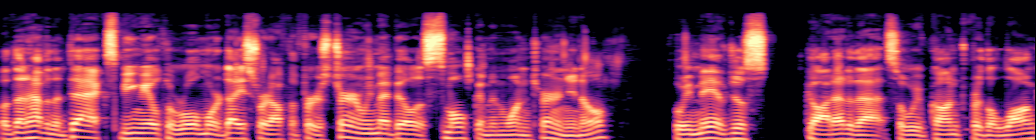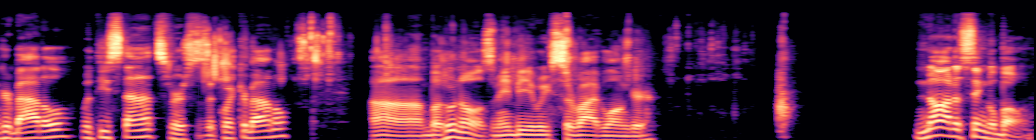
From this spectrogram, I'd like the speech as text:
But then having the Dex, being able to roll more dice right off the first turn, we might be able to smoke them in one turn, you know? So we may have just got out of that. So we've gone for the longer battle with these stats versus the quicker battle. Um, but who knows? Maybe we survive longer. Not a single bone.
